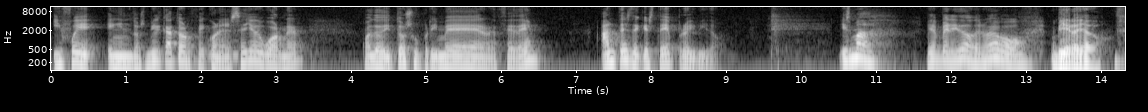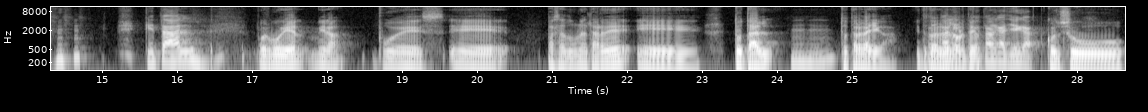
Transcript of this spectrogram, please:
y fue en 2014 con el sello de Warner cuando editó su primer CD, antes de que esté prohibido. Isma, bienvenido de nuevo. Bien hallado. ¿Qué tal? Pues muy bien, mira, pues eh, pasando una tarde eh, total, total gallega y total, del norte, Total gallega. con su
